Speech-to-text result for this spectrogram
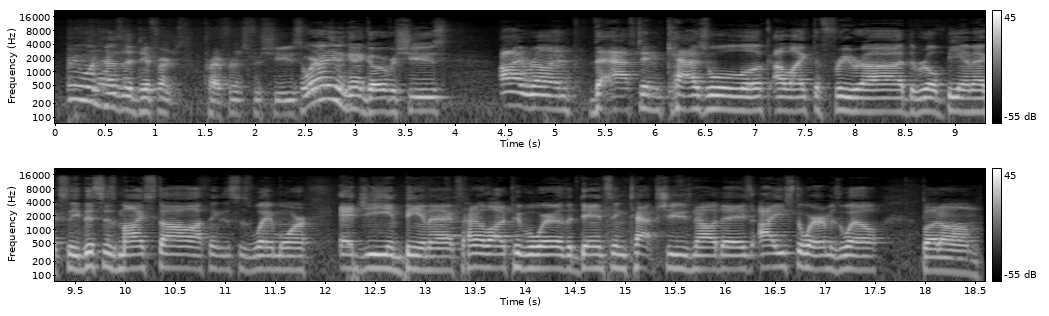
Everyone has a different preference for shoes, so we're not even gonna go over shoes. I run the Afton casual look. I like the free ride, the real BMXy. This is my style. I think this is way more edgy and BMX. I know a lot of people wear the dancing tap shoes nowadays. I used to wear them as well, but um,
